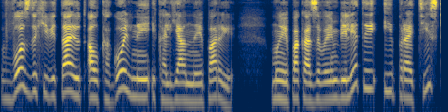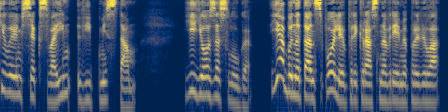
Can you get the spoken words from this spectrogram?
в воздухе витают алкогольные и кальянные пары. Мы показываем билеты и протискиваемся к своим вип-местам. Ее заслуга. Я бы на танцполе прекрасно время провела.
